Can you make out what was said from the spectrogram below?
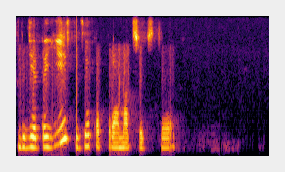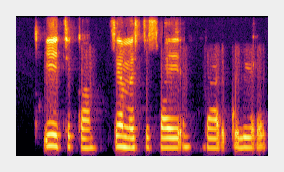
Где-то есть, где-то прям отсутствует. Этика, ценности свои, да, регулирует.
